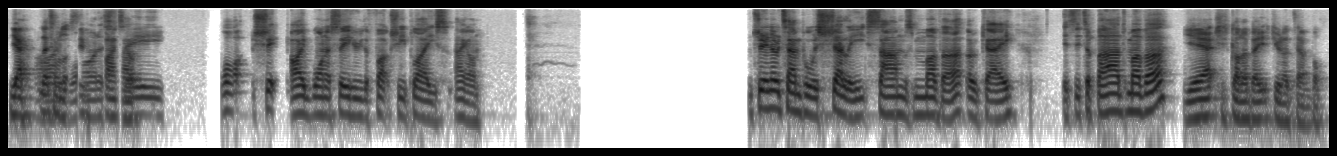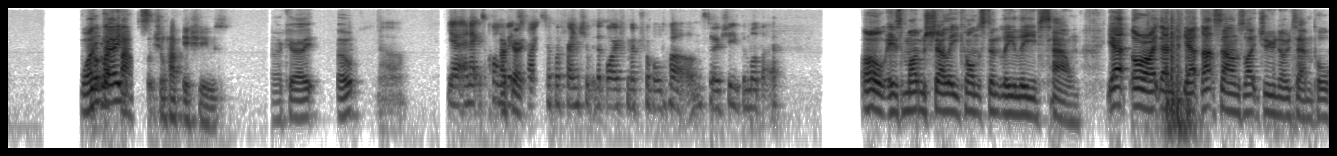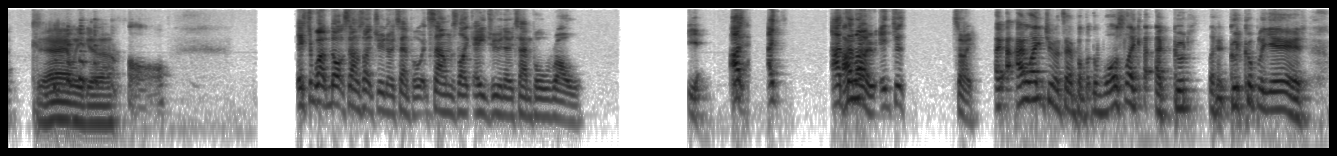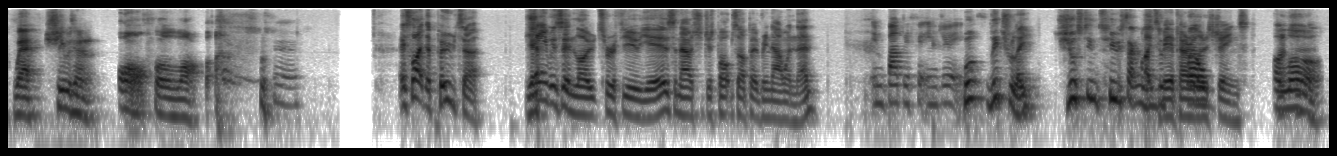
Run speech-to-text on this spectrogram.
Yeah, let's have a look. see if we I can want find to out. see what shit. I want to see who the fuck she plays. Hang on. Juno Temple is Shelley, Sam's mother. Okay. Is it a bad mother? Yeah, she's got to be. It's Juno Temple. One Not like day. that, but she'll have issues. Okay. Oh. No. Yeah, an ex-convict Okay. strikes up a friendship with a boy from a troubled home. So if she's the mother, Oh, his mum Shelley constantly leaves town. Yeah, all right then. Yeah, that sounds like Juno Temple. There we go. It's well, not sounds like Juno Temple. It sounds like a Juno Temple role. Yeah. I I I I don't like- know. It just sorry. I, I like Juno Temple, but there was like a, a good like a good couple of years where she was in an awful lot. hmm. It's like the Pooter. Yeah. She was in loads for a few years, and now she just pops up every now and then. in badly fitting jeans. well, literally, just in two seconds. Like to be a pair of 2012 those jeans. alone,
